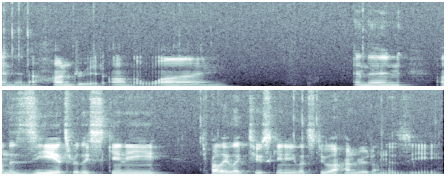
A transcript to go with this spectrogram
and then 100 on the Y. And then on the Z, it's really skinny. It's probably like too skinny. Let's do 100 on the Z.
